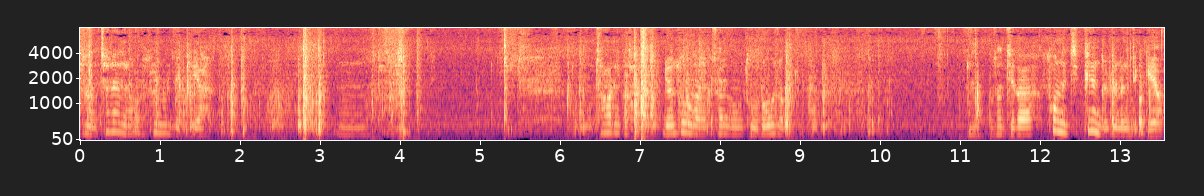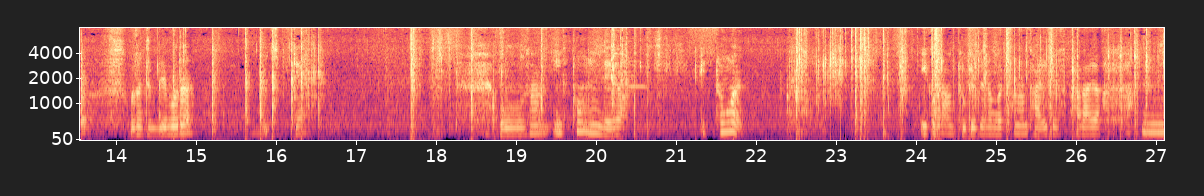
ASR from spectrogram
우선 차례대로 설명드릴게요. 음, 자리가 연속으로 하니까 자리가 너무 더러워져가지고 네, 우선 제가 손을 집히는 걸 설명드릴게요. 우선 준비물을 집게 우선 이 통인데요. 이 통은 이거랑 두 개 드는 거 천원 다이소에서 팔아요. 음,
